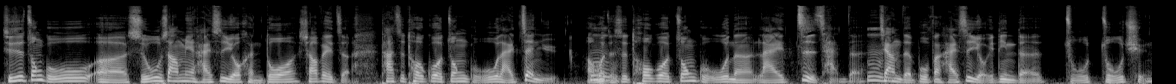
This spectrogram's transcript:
其实中古屋呃实物上面还是有很多消费者，他是透过中古屋来赠与啊，或者是透过中古屋呢来自产的这样的部分，还是有一定的族族群，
